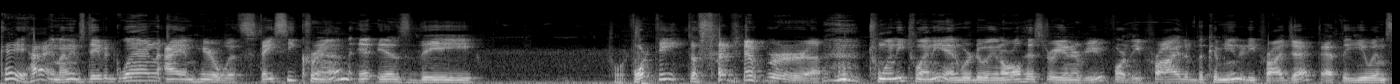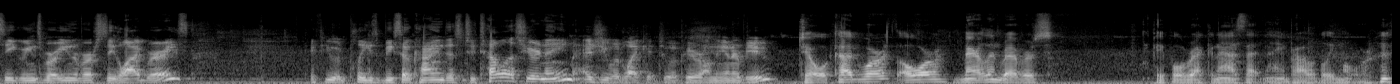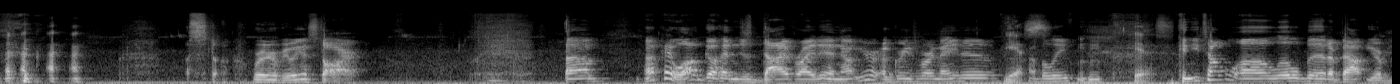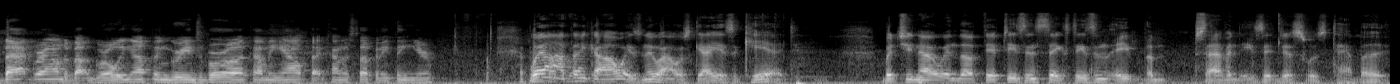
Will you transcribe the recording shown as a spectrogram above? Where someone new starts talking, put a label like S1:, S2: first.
S1: Okay, hi, my name is David Gwynn. I am here with Stacy Krim. It is the 14th of September uh, 2020, and we're doing an oral history interview for the Pride of the Community Project at the UNC Greensboro University Libraries. If you would please be so kind as to tell us your name as you would like it to appear on the interview.
S2: Joel Cudworth or Marilyn Rivers. People recognize that name probably more.
S1: A star. We're interviewing a star. Um, okay, well, I'll go ahead and just dive right in. Now, you're a Greensboro native,
S2: Yes.
S1: I believe. hmm
S2: yes.
S1: Can you tell a little bit about your background, about growing up in Greensboro, coming out, that kind of stuff? Anything you're.
S2: Well, I think I always knew I was gay as a kid. But you know, in the 50s and 60s and the 70s, it just was taboo.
